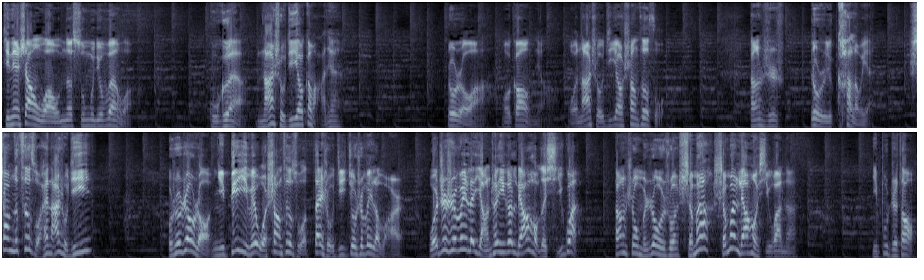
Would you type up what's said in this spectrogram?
今天上午啊，我们的苏木就问我：“谷哥呀，你拿手机要干嘛去？”肉肉啊，我告诉你啊，我拿手机要上厕所。当时肉肉就看了我一眼。上个厕所还拿手机？我说肉肉，你别以为我上厕所带手机就是为了玩我这是为了养成一个良好的习惯。当时我们肉肉说什么什么良好习惯呢？你不知道，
